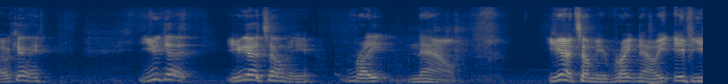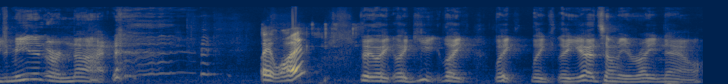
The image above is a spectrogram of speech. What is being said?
Okay. You got you gotta tell me right now. You gotta tell me right now if you mean it or not. Wait, what? Like like like you like like like like you gotta tell me right now.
